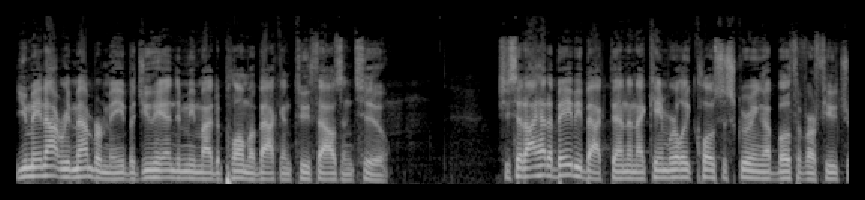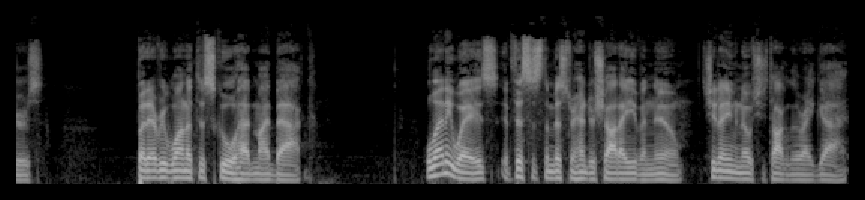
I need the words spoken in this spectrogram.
You may not remember me, but you handed me my diploma back in 2002. She said, I had a baby back then, and I came really close to screwing up both of our futures. But everyone at the school had my back. Well, anyways, if this is the Mr. Hendershot I even knew, she doesn't even know she's talking to the right guy.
